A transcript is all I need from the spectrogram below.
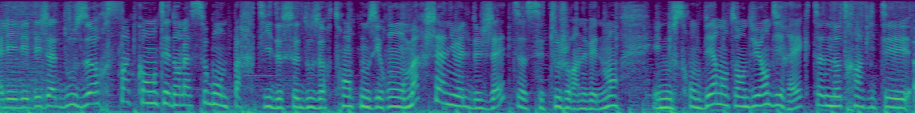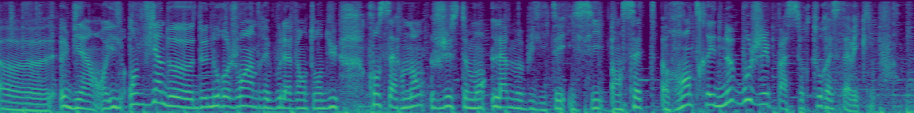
Allez, il est déjà 12h50 et dans la seconde partie de ce 12h30, nous irons au marché annuel de Jette. C'est toujours un événement et nous serons bien entendu en direct. Notre invité, euh, eh bien, on vient de, de nous rejoindre et vous l'avez entendu concernant justement la mobilité ici en cette rentrée. Ne bougez pas, surtout restez avec nous.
